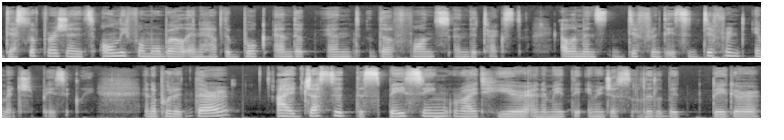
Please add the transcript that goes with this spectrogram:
desktop version it's only for mobile and I have the book and the and the fonts and the text elements different. It's a different image basically. And I put it there. I adjusted the spacing right here and I made the images a little bit bigger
